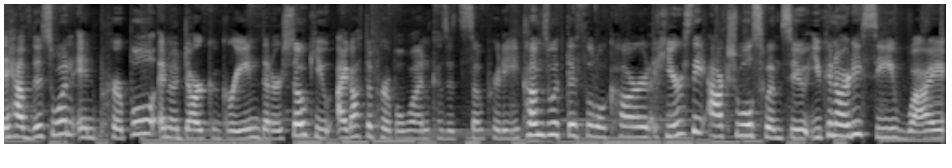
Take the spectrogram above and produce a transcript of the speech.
They have this one in purple and a dark green that are so cute. I got the purple one because it's so pretty. Comes with this little card. Here's the actual swimsuit. You can already see why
